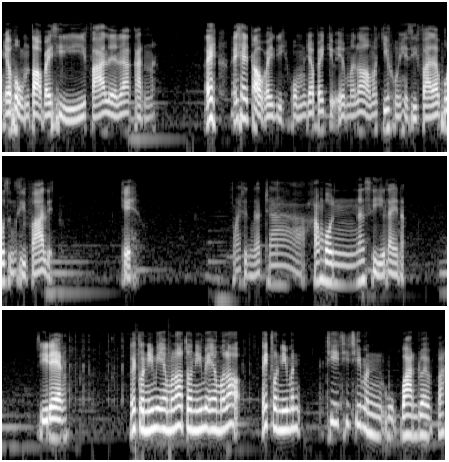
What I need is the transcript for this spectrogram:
เดี๋ยวผมต่อไปสีฟ้าเลยแล้วกันนะ เอ้ยไม่ใช่ต่อไปดิ ผมจะไปเก็บเอมเมอรัลเมื่อกี้ผมเห็นสีฟ้าแล้วพูดถึงสีฟ้าเลย โอเค มาถึงแล้วจ้า ข้างบนนั่นสีอะไรนะสีแดงเฮ้ยตัวนี้มีเอมเมอรัลตัวนี้มีเอมเมอรัลเอ้ยตัวนี้มันที่ที่ที่มันบุกบ้านด้วยปะ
